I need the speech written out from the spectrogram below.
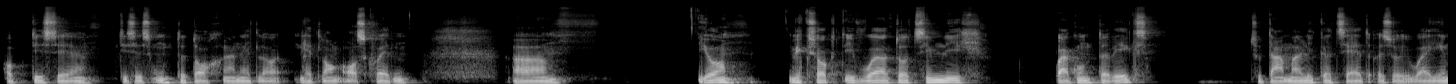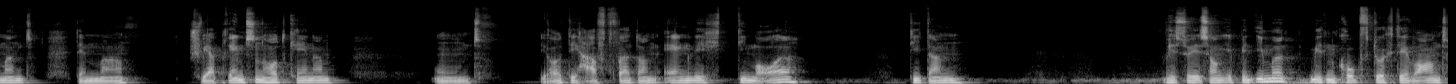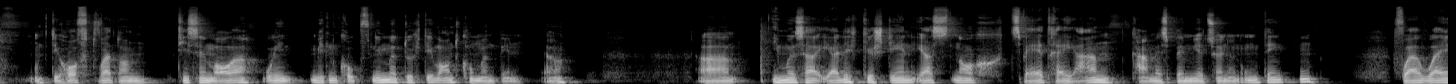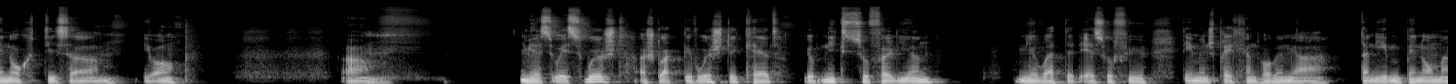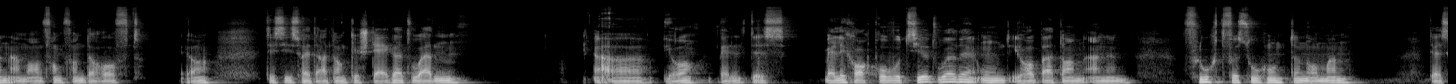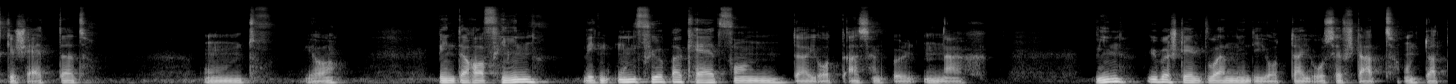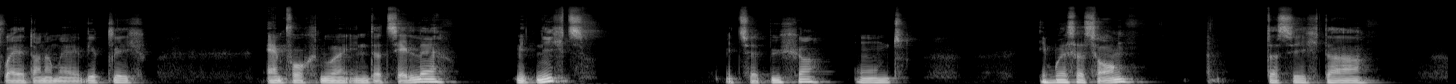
habe diese, dieses Untertauchen auch nicht, nicht lang ausgehalten. Ähm, ja, wie gesagt, ich war da ziemlich arg unterwegs zu damaliger Zeit. Also ich war jemand, den man schwer bremsen hat können und ja, die Haft war dann eigentlich die Mauer, die dann, wie soll ich sagen, ich bin immer mit dem Kopf durch die Wand und die Haft war dann diese Mauer, wo ich mit dem Kopf nicht mehr durch die Wand gekommen bin. Ja. Äh, ich muss auch ehrlich gestehen, erst nach zwei, drei Jahren kam es bei mir zu einem Umdenken. Vorher war ich noch dieser, ja, ähm, mir ist alles wurscht, eine starke Wurstigkeit, ich habe nichts zu verlieren, mir wartet eh so viel. Dementsprechend habe ich mich auch daneben benommen am Anfang von der Haft. Ja, das ist halt auch dann gesteigert worden. Äh, ja, weil, das, weil ich auch provoziert wurde und ich habe auch dann einen Fluchtversuch unternommen. Der ist gescheitert. Und ja, bin daraufhin wegen Unführbarkeit von der JA St. Pölten nach Wien überstellt worden in die JA Josefstadt. Und dort war ich dann einmal wirklich einfach nur in der Zelle mit nichts, mit zwei Büchern. Und ich muss auch sagen, dass ich da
